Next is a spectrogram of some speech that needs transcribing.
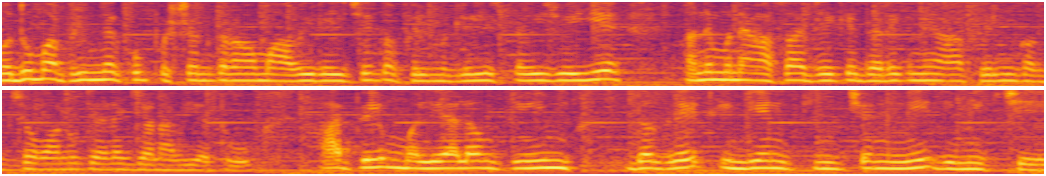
વધુમાં ફિલ્મને ખૂબ પસંદ કરવામાં આવી રહી છે, તો ફિલ્મ રિલીઝ થવી જોઈએ અને મને આશા છે કે દરેકને આ ફિલ્મ ગમશે હોવાનું તેણે જણાવ્યું હતું. આ film Malayalam film the great Indian કિચનની રિમિક છે.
